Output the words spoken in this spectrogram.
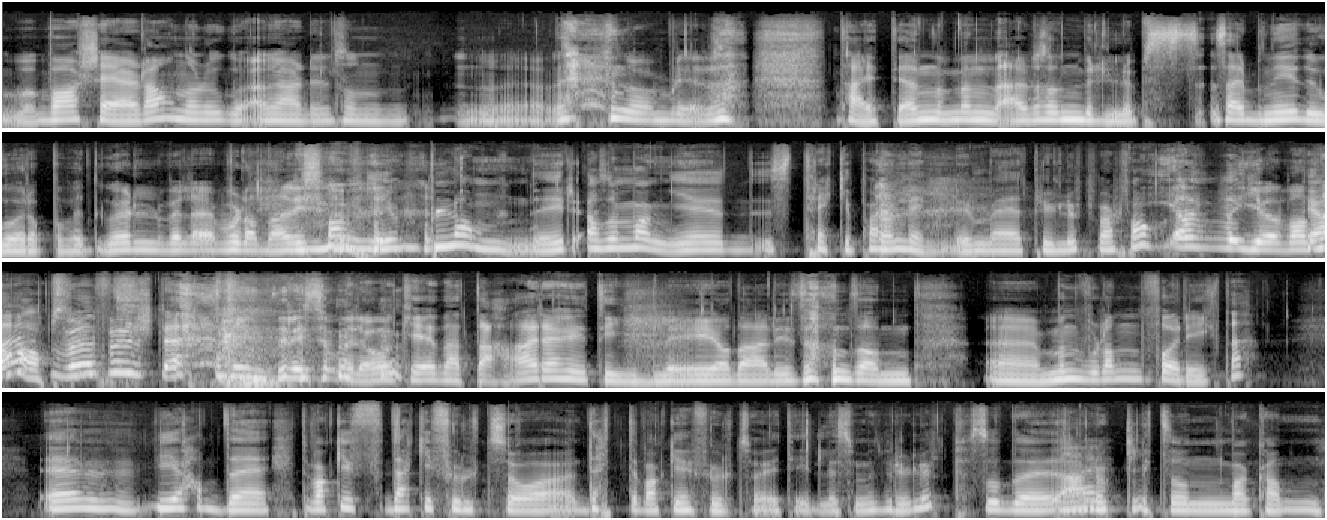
Hva skjer da? Når du, er det sånn Nå blir det teit igjen, men er det sånn bryllupsseremoni? Du går oppover et gulv, eller hvordan er det liksom? Mange blander Altså mange trekker paralleller med et bryllup, i hvert fall. Ja, gjør man Ja, det? absolutt. Men først jeg tenkte liksom bare ok, dette her er høytidelig, og det er litt sånn sånn eh, Men hvordan foregikk det? Eh, Vi hadde, det, var ikke, det er ikke fullt så, dette var ikke fullt så høytidelig som et bryllup. Så det Nei. er nok litt sånn man kan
